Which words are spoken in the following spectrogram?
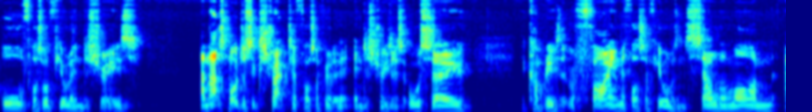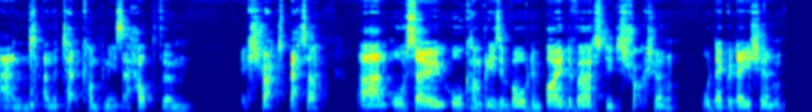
all fossil fuel industries. And that's not just extractive fossil fuel industries, it's also the companies that refine the fossil fuels and sell them on, and, and the tech companies that help them extract better. Um, also, all companies involved in biodiversity destruction or degradation,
